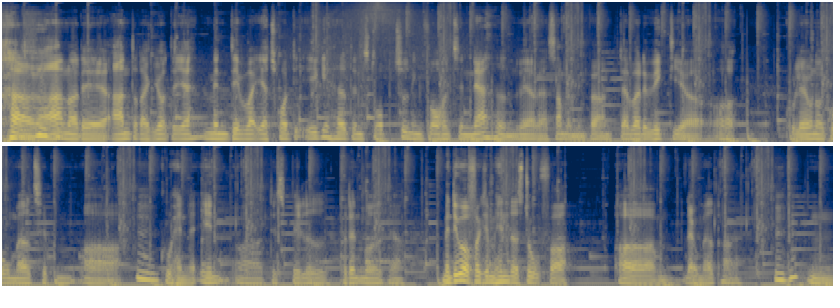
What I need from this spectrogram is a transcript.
er bare rart, når det er andre, der har gjort det, ja. Men det var, jeg tror, det ikke havde den store betydning i forhold til nærheden ved at være sammen med mine børn. Der var det vigtigere at kunne lave noget god mad til dem, og Mm. kunne handle ind, og det spillede på den måde der. Men det var for eksempel hende, der stod for at lave madpakker. Mm-hmm. Mm.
